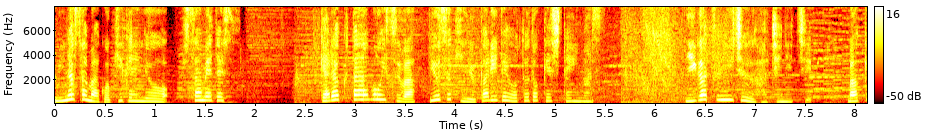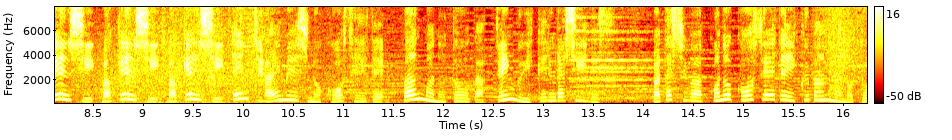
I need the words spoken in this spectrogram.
皆様ごきげんよう、ひさめです。キャラクターボイスは、ゆずきゆかりでお届けしています。2月28日、魔剣士、魔剣士、魔剣士、天地雷鳴士の構成で、バンマの塔が全部いけるらしいです。私はこの構成で行くバンマの塔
